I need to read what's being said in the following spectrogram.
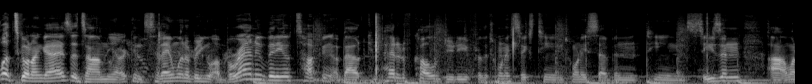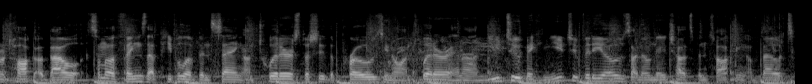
What's going on guys, it's Omniarch and today I want to bring you a brand new video talking about competitive Call of Duty for the 2016-2017 season. Uh, I want to talk about some of the things that people have been saying on Twitter, especially the pros, you know, on Twitter and on YouTube, making YouTube videos. I know Nadeshot's been talking about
